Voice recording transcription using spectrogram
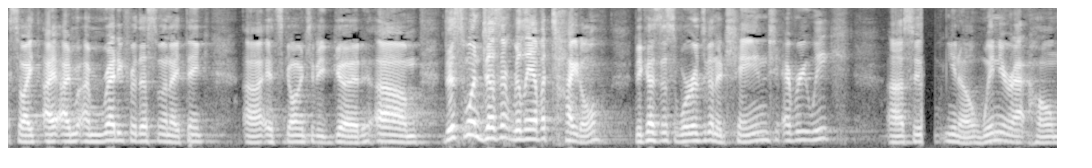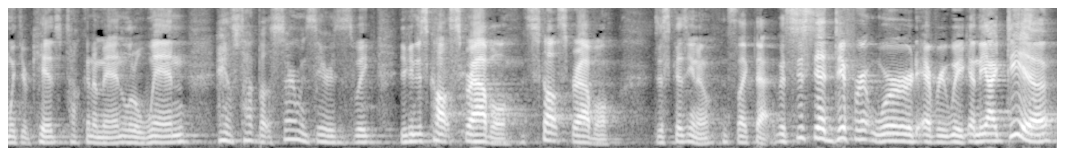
So I, I, I'm, I'm ready for this one. I think uh, it's going to be good. Um, this one doesn't really have a title because this word's going to change every week. Uh, so, you know, when you're at home with your kids, tucking them in, a little win. Hey, let's talk about the sermon series this week. You can just call it Scrabble. Just call it Scrabble. Just because, you know, it's like that. It's just a different word every week. And the idea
